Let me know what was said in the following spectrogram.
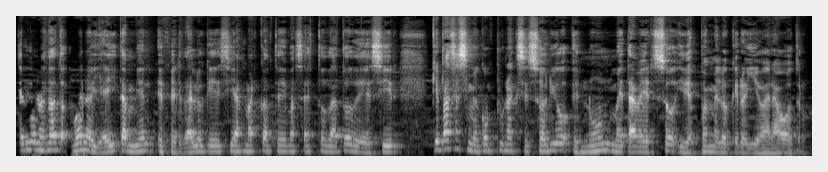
tengo unos datos. Bueno, y ahí también es verdad lo que decías, Marco, antes de pasar estos datos, de decir, ¿qué pasa si me compro un accesorio en un metaverso y después me lo quiero llevar a otro?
